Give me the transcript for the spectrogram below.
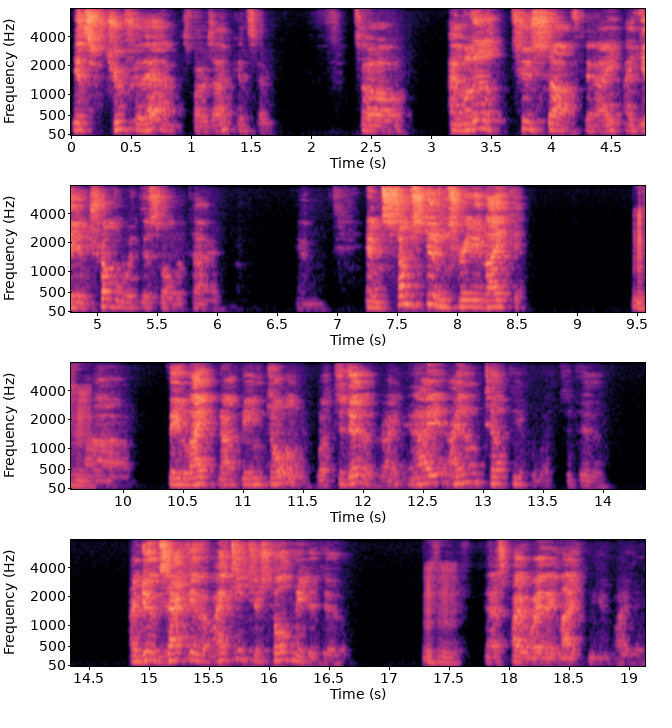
it's true for them as far as I'm concerned. So I'm a little too soft, and I, I get in trouble with this all the time. And, and some students really like it. hmm Uh, they like not being told what to do, right? And I, I don't tell people what to do. I do exactly what my teachers told me to do. hmm And that's probably why they like me and why they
